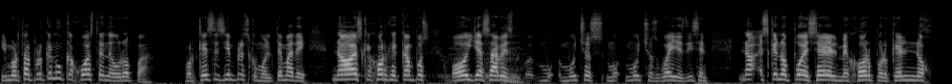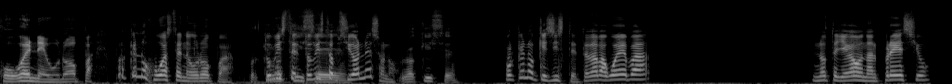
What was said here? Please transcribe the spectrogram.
Inmortal, ¿por qué nunca jugaste en Europa? Porque ese siempre es como el tema de, no, es que Jorge Campos, hoy ya sabes, mu- muchos, mu- muchos güeyes dicen, no, es que no puede ser el mejor porque él no jugó en Europa. ¿Por qué no jugaste en Europa? Porque no ¿Tuviste, quise. ¿Tuviste opciones o no? Lo quise. ¿Por qué no quisiste? ¿Te daba hueva? ¿No te llegaban al precio?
